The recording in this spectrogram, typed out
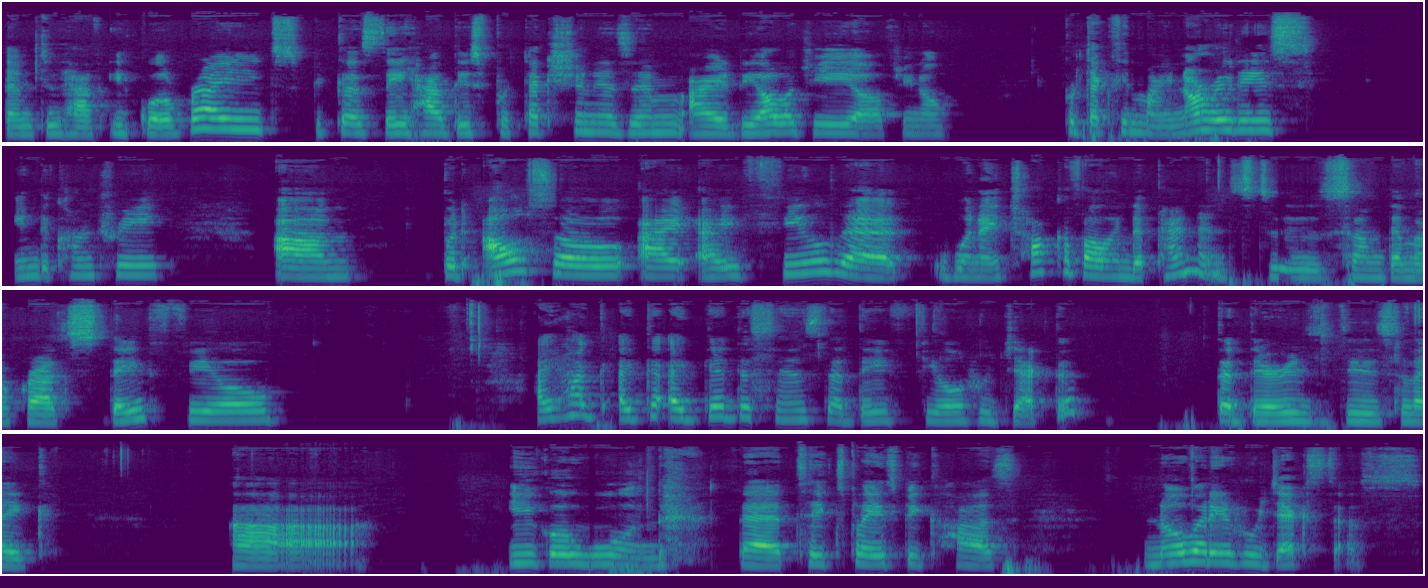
them to have equal rights because they have this protectionism ideology of you know protecting minorities in the country. Um, but also, I, I feel that when I talk about independence to some Democrats, they feel I have I, I get the sense that they feel rejected, that there is this like uh, ego wound that takes place because nobody rejects us.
